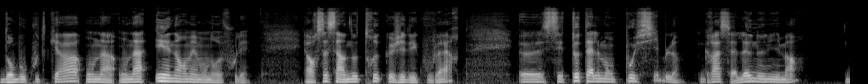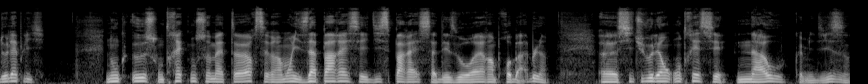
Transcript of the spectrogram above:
dans beaucoup de cas, on a, on a énormément de refoulés. Alors ça, c'est un autre truc que j'ai découvert. Euh, c'est totalement possible, grâce à l'anonymat, de l'appli. Donc eux sont très consommateurs, c'est vraiment, ils apparaissent et disparaissent à des horaires improbables. Euh, si tu veux les rencontrer, c'est now, comme ils disent.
